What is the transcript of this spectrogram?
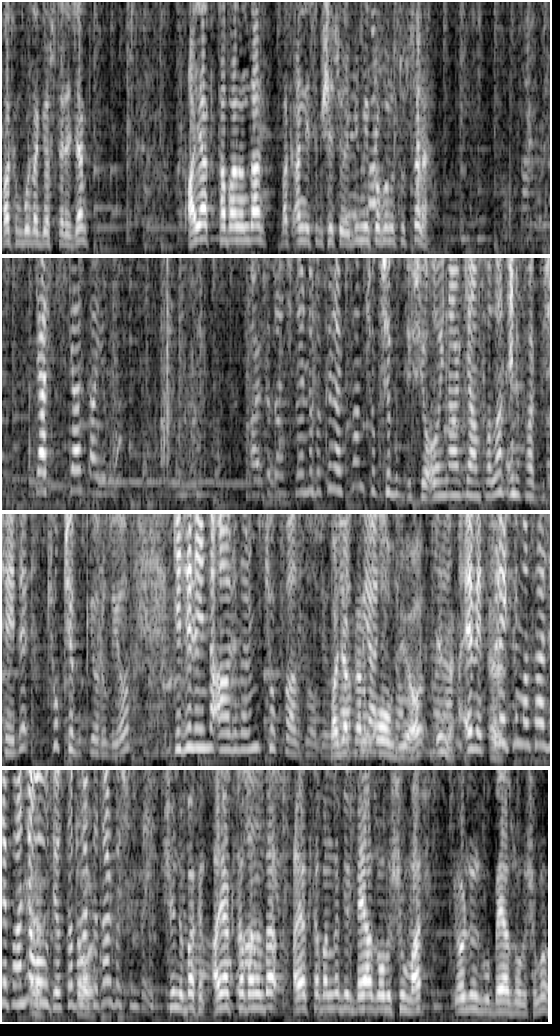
Bakın burada göstereceğim. Ayak tabanından, bak annesi bir şey söylüyor. bir mikrofonu tutsana. Gel, gel sen yanıma. Arkadaşlarına bakaraktan çok çabuk düşüyor oynarken falan en ufak bir şeyde çok çabuk yoruluyor. Geceleyin de ağrılarımız çok fazla oluyor. Daha bu Bacaklarım yaşta ol diyor, olmasına değil mi? rağmen. Evet sürekli masaj yapan ne Evet, ol diyor sabaha doğru. kadar başındayız. Şimdi bakın ayak Çok tabanında ağrıyor. ayak tabanında bir beyaz oluşum var. Gördünüz bu beyaz oluşumu.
